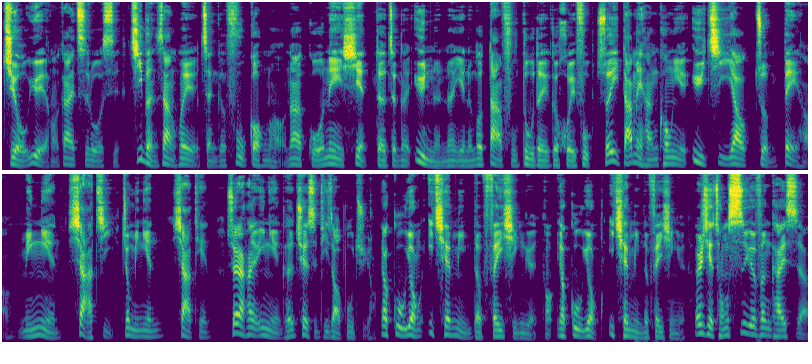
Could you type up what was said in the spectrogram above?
九月哈，刚才吃螺丝，基本上会整个复工哈。那国内线的整个运能呢，也能够大幅度的一个恢复，所以达美航空也预计要准备哈，明年夏季。就明年夏天。虽然还有一年，可是确实提早布局哦，要雇佣一千名的飞行员哦，要雇佣一千名的飞行员，而且从四月份开始啊，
